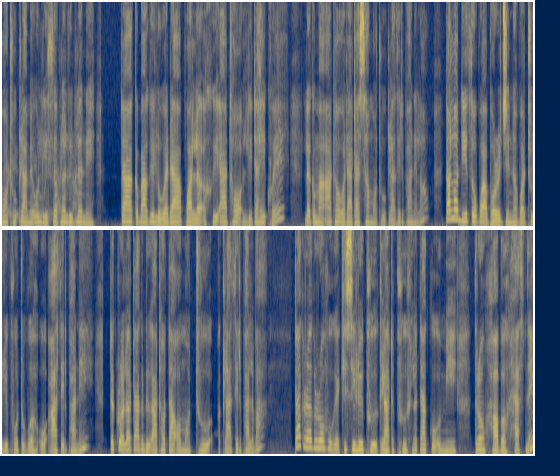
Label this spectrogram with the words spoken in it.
မောထုကလာမေအိုလီဆပ်လလူပလနေတာကဘာကေလိုဝဒါပွာလအခီအားထောလီတဟိခွဲလကမာအားထောဝဒါတာဆာမောထုကလာသေးတဖာနေလောတာလော်ဒီဆိုပွာဘော်ရီဂျင်နယ်ပွာထူလီဖိုတိုဘအိုအားသေးတဖာနေတကရလတာကဒူအားထောတာအမောထူအကလာသေးတဖာလပါတကရဂရဟုကခီစီလူဖူကလာတဖူလတကိုအမီထရုံဟာဘာဟက်နေ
